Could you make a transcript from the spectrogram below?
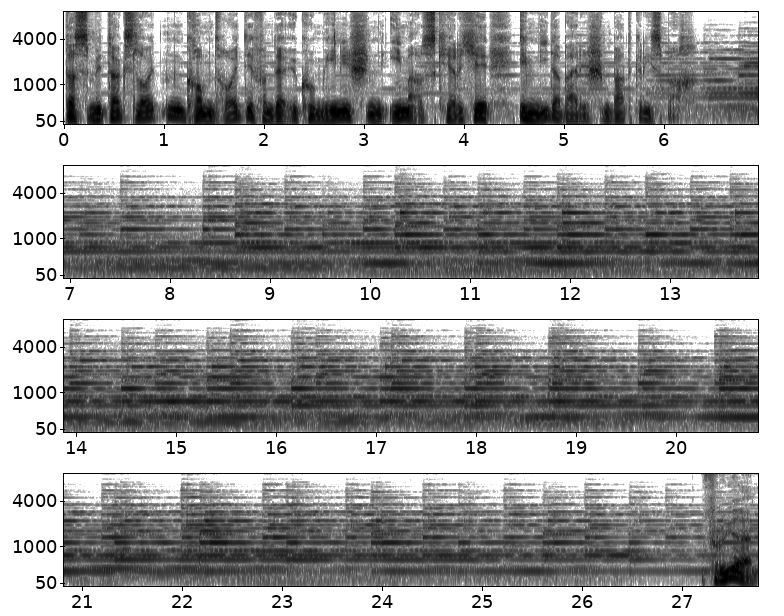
Das Mittagsläuten kommt heute von der ökumenischen Emauskirche im niederbayerischen Bad Griesbach. Früher,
